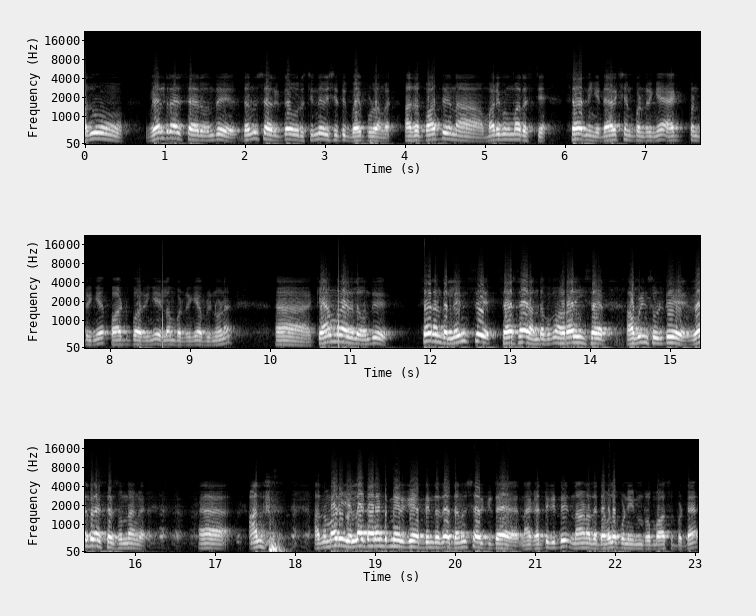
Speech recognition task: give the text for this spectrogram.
அதுவும் வேல்ராஜ் சார் வந்து தனுஷ் சார் கிட்ட ஒரு சின்ன விஷயத்துக்கு பயப்படுவாங்க. அதை பார்த்து நான் மறைமுகமா ரசித்தேன் சார் நீங்க டைரக்ஷன் பண்றீங்க ஆக்ட் பண்றீங்க பாட்டு பாடுறீங்க எல்லாம் பண்றீங்க அப்படின்னு கேமரா இதுல வந்து சார் அந்த லென்ஸ் சார் சார் அந்த பக்கம் வராதீங்க சார் அப்படின்னு சொல்லிட்டு வேல்ராஜ் சார் சொன்னாங்க. அந்த அந்த மாதிரி எல்லா டேலண்ட்டுமே இருக்கு அப்படின்றத தனுஷ் சார் கிட்ட நான் கத்துக்கிட்டு நான் அதை டெவலப் பண்ணிடணும் ரொம்ப ஆசைப்பட்டேன்.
